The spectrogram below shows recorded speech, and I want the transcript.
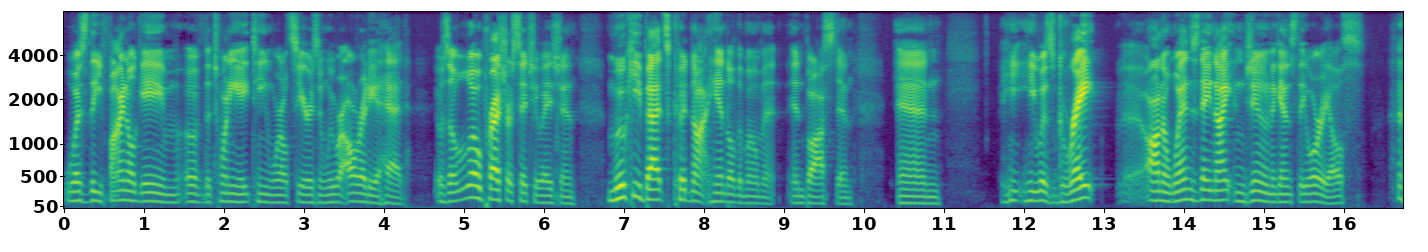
was the final game of the 2018 World Series, and we were already ahead. It was a low pressure situation. Mookie Betts could not handle the moment in Boston, and he he was great uh, on a Wednesday night in June against the Orioles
